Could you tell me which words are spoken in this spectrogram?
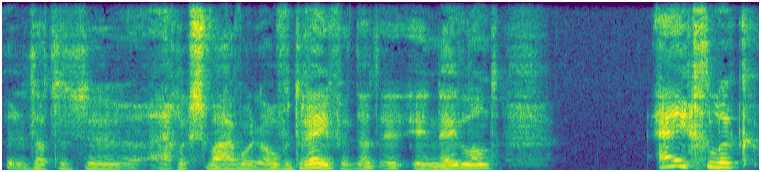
dat het uh, eigenlijk zwaar wordt overdreven. Dat in Nederland eigenlijk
